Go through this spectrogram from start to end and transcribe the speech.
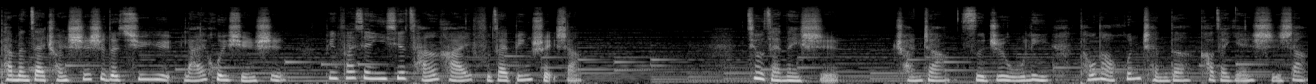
他们在船失事的区域来回巡视，并发现一些残骸浮在冰水上。就在那时，船长四肢无力、头脑昏沉地靠在岩石上，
